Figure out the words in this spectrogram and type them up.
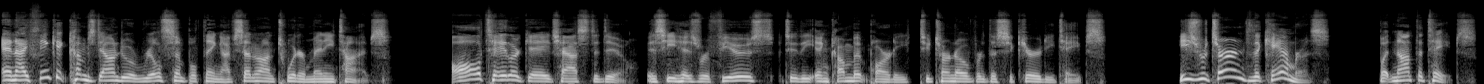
And I think it comes down to a real simple thing. I've said it on Twitter many times. All Taylor Gage has to do is he has refused to the incumbent party to turn over the security tapes. He's returned the cameras, but not the tapes.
